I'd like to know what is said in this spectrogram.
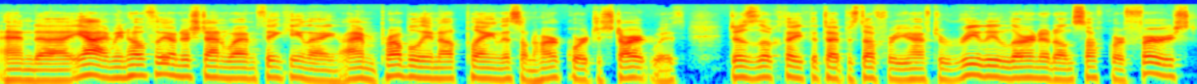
And uh, yeah, I mean, hopefully you understand why I'm thinking like I'm probably not playing this on hardcore to start with. It does look like the type of stuff where you have to really learn it on softcore first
